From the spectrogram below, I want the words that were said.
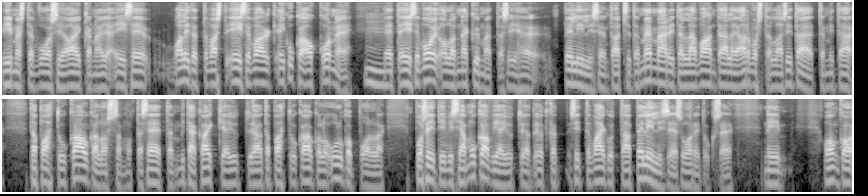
viimeisten vuosien aikana ja ei se valitettavasti, ei se vaan, ei kukaan ole kone, mm. että ei se voi olla näkymättä siihen pelilliseen tatsita. Me määritellään vaan täällä ja arvostellaan sitä, että mitä tapahtuu kaukalossa, mutta se, että mitä kaikkia juttuja tapahtuu kaukalon ulkopuolella, positiivisia, mukavia juttuja, jotka sitten vaikuttaa pelilliseen suoritukseen, niin onko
